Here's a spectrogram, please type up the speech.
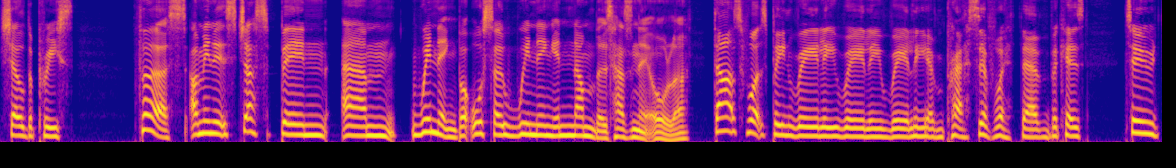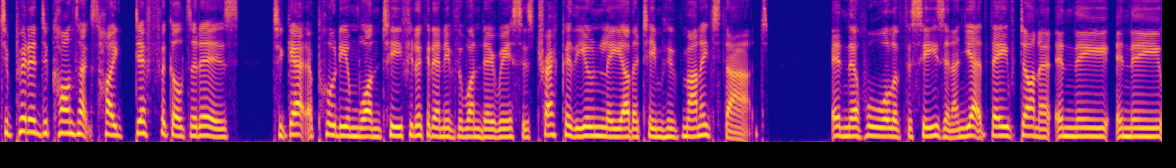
Scheldeprijs first. I mean, it's just been um, winning, but also winning in numbers, hasn't it, Orla? That's what's been really, really, really impressive with them because to to put into context how difficult it is to get a podium one two. If you look at any of the one day races, Trek are the only other team who've managed that in the whole of the season, and yet they've done it in the in the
